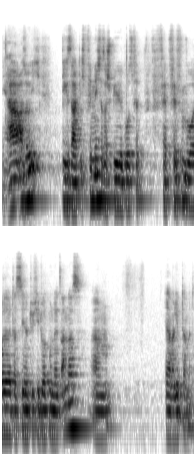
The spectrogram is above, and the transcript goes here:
ja, also ich, wie gesagt, ich finde nicht, dass das Spiel groß ver verpfiffen wurde. Das sehen natürlich die Dortmunder jetzt anders. Ähm, er aber lebt damit.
